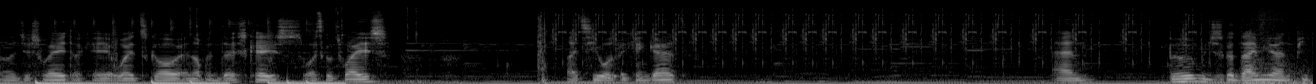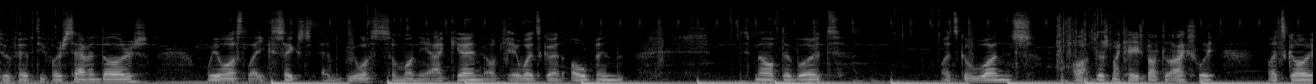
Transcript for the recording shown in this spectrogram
Uh, just wait, okay, let's go and open this case. Let's go twice. Let's see what we can get. And boom, we just got Daimyo and P250 for $7 we lost like six and we lost some money again. Okay let's go and open. Smell of the wood. Let's go once. Oh there's my case battle actually. Let's go.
